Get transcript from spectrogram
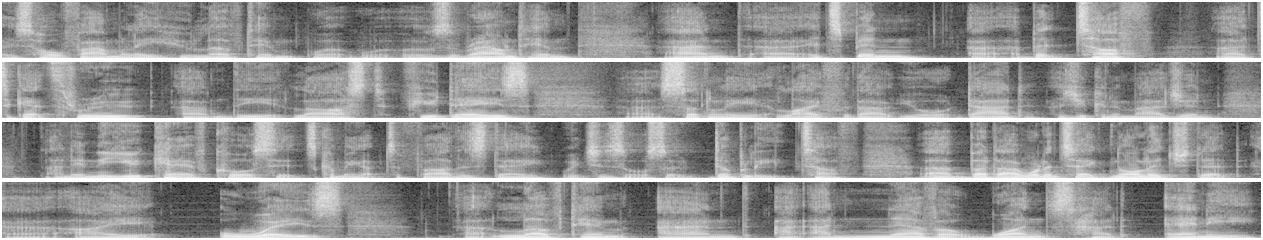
his whole family who loved him were, was around him. And uh, it's been a bit tough to get through um, the last few days. suddenly, life without your dad, as you can imagine. And in the UK, of course, it's coming up to Father's Day, which is also doubly tough. But I wanted to acknowledge that I always uh, loved him, and I, I, never once had any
